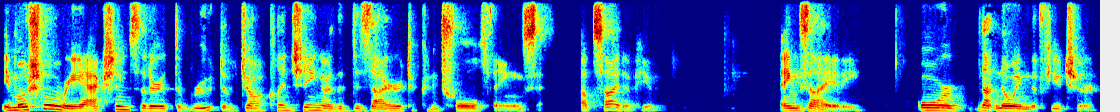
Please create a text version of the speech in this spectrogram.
Emotional reactions that are at the root of jaw clenching are the desire to control things outside of you, anxiety, or not knowing the future,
